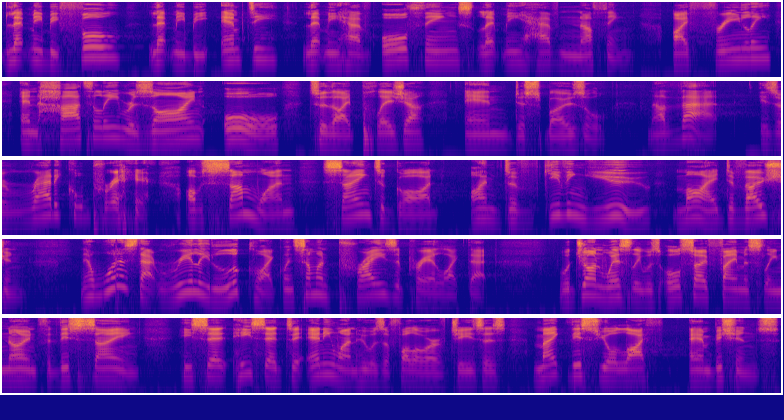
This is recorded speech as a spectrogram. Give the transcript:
Let me be full, let me be empty, let me have all things, let me have nothing. I freely and heartily resign all to thy pleasure and disposal. Now, that is a radical prayer of someone saying to God, I'm giving you my devotion. Now, what does that really look like when someone prays a prayer like that? Well, John Wesley was also famously known for this saying he said, he said to anyone who was a follower of Jesus, Make this your life ambitions.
